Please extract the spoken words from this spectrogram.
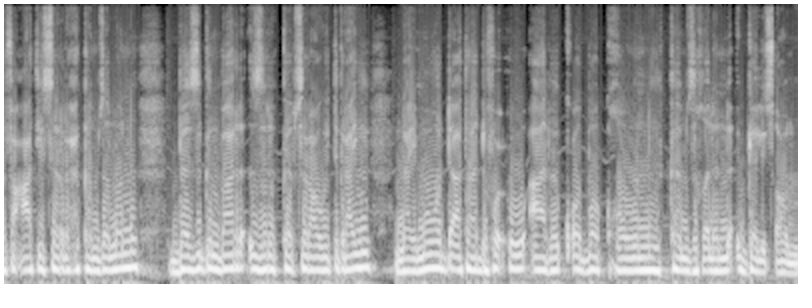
ድፍዓት ይሰርሕ ከም ዘሎን በዚ ግንባር ዝርከብ ሰራዊት ትግራይ ናይ መወዳእታ ድፍዑ ኣብ ቆቦ ክኸውን ከም ዝኽእልን ገሊፆም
